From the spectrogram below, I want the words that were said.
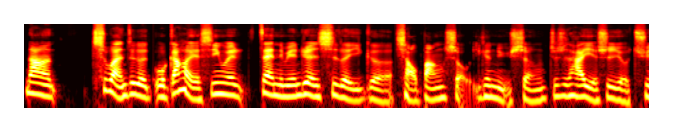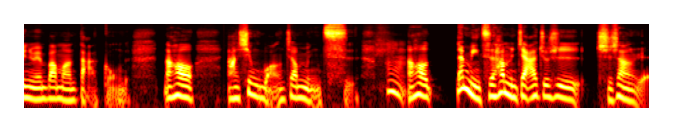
那吃完这个，我刚好也是因为在那边认识了一个小帮手，一个女生，就是她也是有去那边帮忙打工的。然后啊，姓王，叫敏慈。嗯，然后那敏慈他们家就是池上人。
